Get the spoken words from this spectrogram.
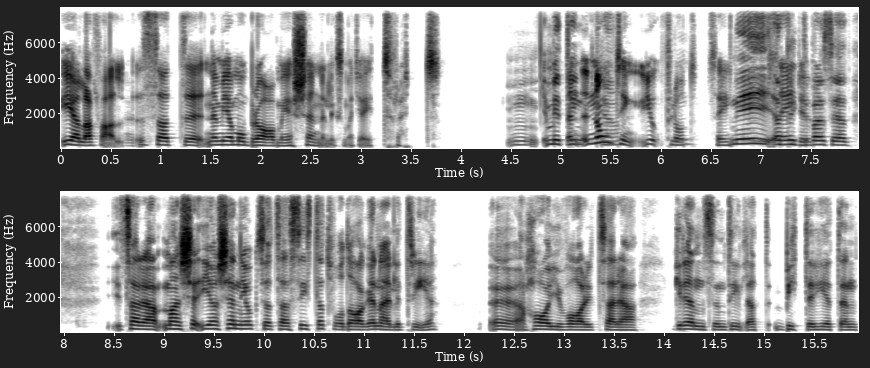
I alla fall, så att, eh, nej men jag mår bra, men jag känner liksom att jag är trött. Mm, men tänk- någonting, jo förlåt, säg. Nej, jag Säg tänkte du. bara säga att så här, man, jag känner ju också att så här, sista två dagarna eller tre eh, har ju varit så här, gränsen till att bitterheten,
